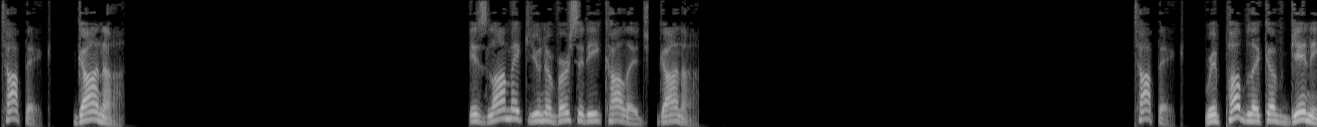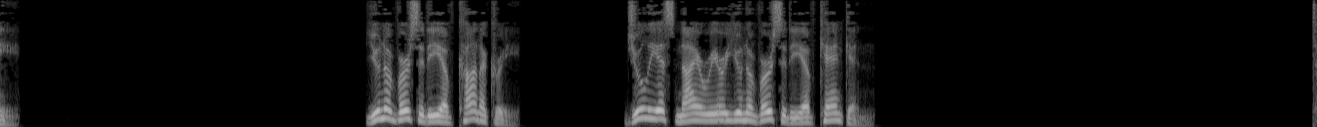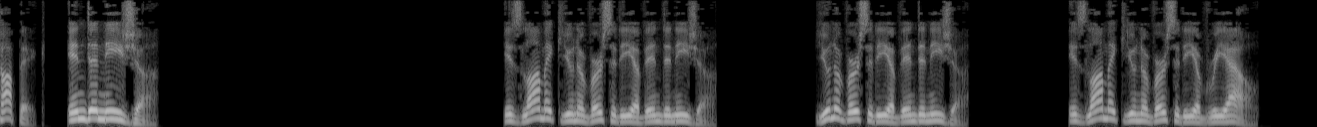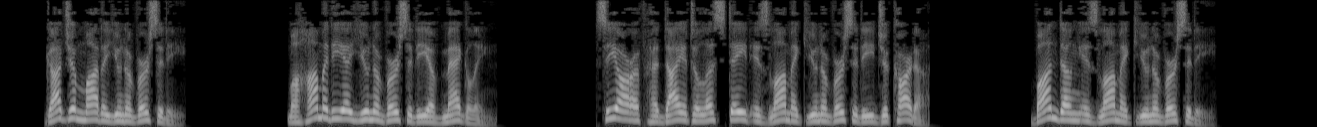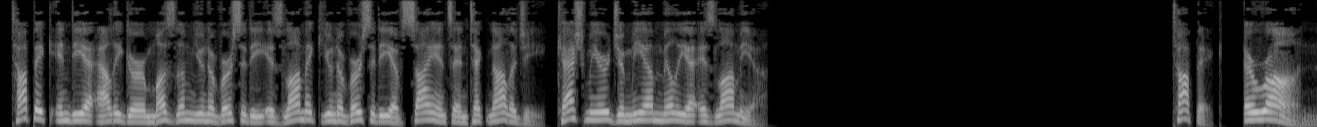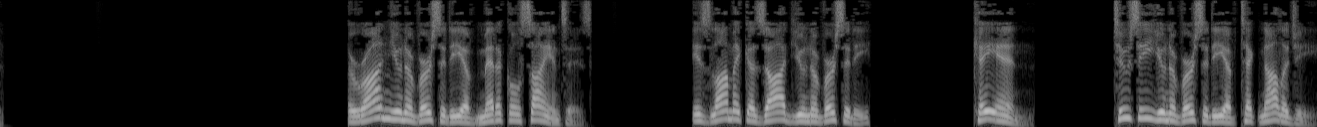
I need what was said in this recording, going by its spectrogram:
Topic: Ghana. Islamic University College, Ghana. Topic: Republic of Guinea. University of Conakry. Julius Nyerere University of Kankan Topic. Indonesia. Islamic University of Indonesia. University of Indonesia. Islamic University of Riau. Gadjah Mada University Muhammadiyah University of Magelang Syarif Hidayatullah State Islamic University Jakarta. Bandung Islamic University. Topic India Aligarh Muslim University Islamic University of Science and Technology, Kashmir Jamia Millia Islamia Topic Iran. Iran University of Medical Sciences Islamic Azad University KN. Tusi University of Technology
